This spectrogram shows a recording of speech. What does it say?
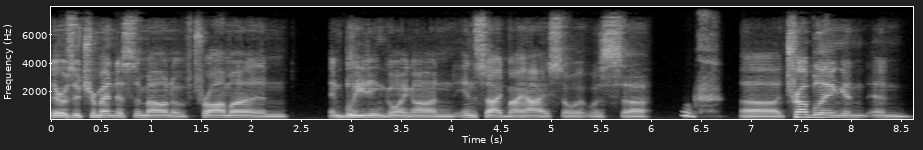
there was a tremendous amount of trauma and and bleeding going on inside my eyes. So it was uh, uh, troubling and and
